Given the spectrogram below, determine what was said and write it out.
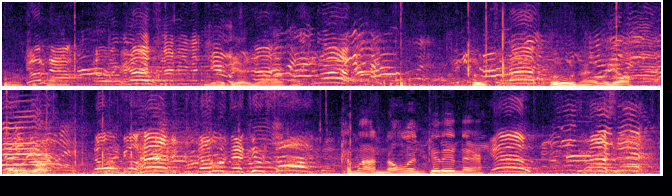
What you call Maybe a yellow. Ooh. Ooh, there we go. There we go. Nolan, go ahead. Nolan, that's your song. Come on, Nolan, get in there. Go. Cross it.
